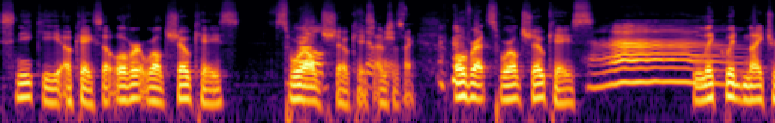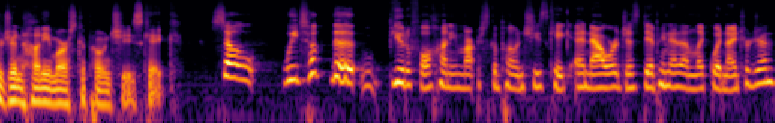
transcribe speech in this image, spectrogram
sneaky. Okay, so over at World Showcase, Swirled Swirled Showcase. I'm so sorry. over at Swirled Showcase, Ah. liquid nitrogen honey mascarpone cheesecake. So we took the beautiful honey mascarpone cheesecake, and now we're just dipping it in liquid nitrogen.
